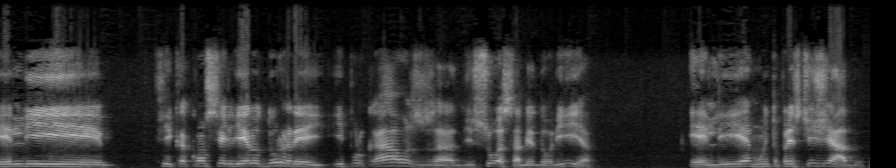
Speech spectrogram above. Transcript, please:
ele fica conselheiro do rei e por causa de sua sabedoria, ele é muito prestigiado.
